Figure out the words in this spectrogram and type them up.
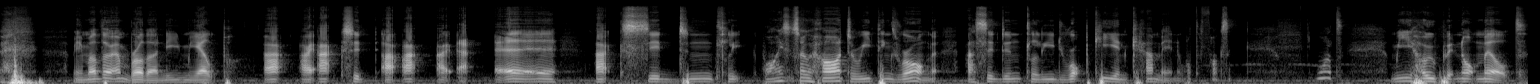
me mother and brother need me help. I, I accident, I, I, I, uh, accidentally. Why is it so hard to read things wrong? Accidentally drop key and cam in. What the fuck's? What? Me hope it not melt.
